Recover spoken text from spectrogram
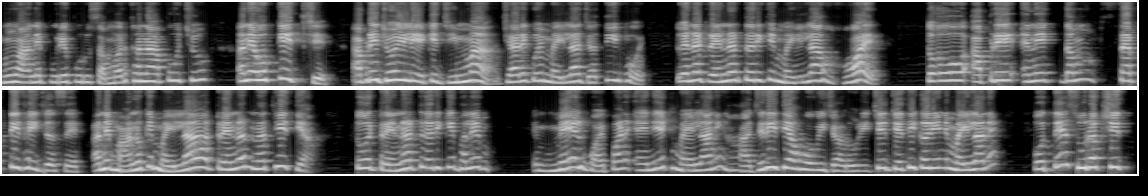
હું આને પૂરેપૂરું સમર્થન આપું છું. અને ઓકે જ છે. આપણે જોઈ લઈએ કે જીમમાં જ્યારે કોઈ મહિલા જતી હોય તો એના ટ્રેનર તરીકે મહિલા હોય તો આપણે એને એકદમ સેફટી થઈ જશે. અને માનો કે મહિલા ટ્રેનર નથી ત્યાં, તો ટ્રેનર તરીકે ભલે મેલ હોય, પણ એની એક મહિલાની હાજરી ત્યાં હોવી જરૂરી છે, જેથી કરીને મહિલાને પોતે સુરક્ષિત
